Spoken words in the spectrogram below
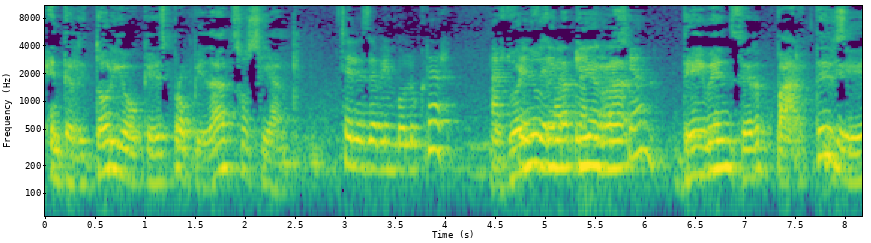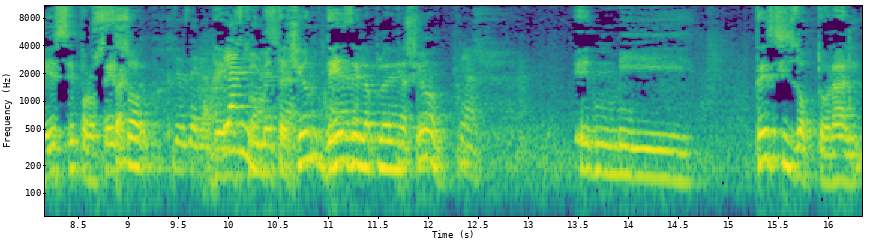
en territorio que es propiedad social, se les debe involucrar. Los dueños de la, tierra deben ser parte de ese proceso de instrumentación desde la planeación. En mi tesis doctoral,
